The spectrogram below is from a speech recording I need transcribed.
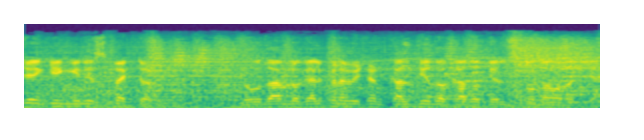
చెకింగ్ ఇన్స్పెక్టర్ నువ్వు దానిలో కలిపిన విషయం కల్తీదో కాదో తెలుసుకుందామని వచ్చా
